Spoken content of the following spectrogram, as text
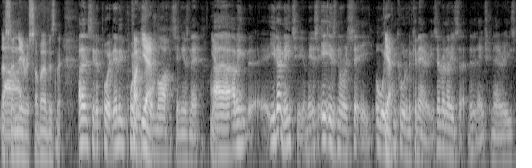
That's the nearest suburb, isn't it? I don't see the point. The only point is yeah. for marketing, isn't it? Yeah. Uh, I mean, you don't need to. I mean, it's, it is Norwich City, or you Yeah. can call them the Canaries. Everyone knows that the name's Canaries.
